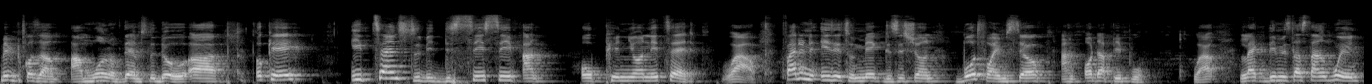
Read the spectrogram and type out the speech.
maybe because I'm I'm one of them. So though, uh, okay, it tends to be decisive and opinionated. Wow, finding it easy to make decision both for himself and other people. Wow, like the Mr. Sanguine,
